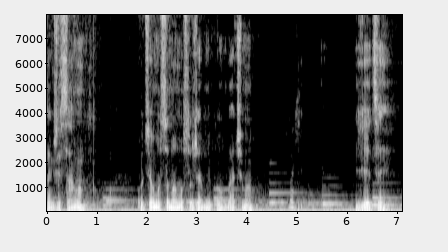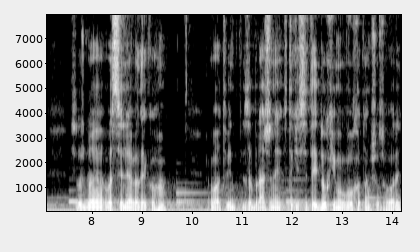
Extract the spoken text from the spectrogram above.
Так же само у цьому самому служебнику бачимо. Є цей служба Василія Великого. От він зображений такий святий дух, йому вухо там щось говорить.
